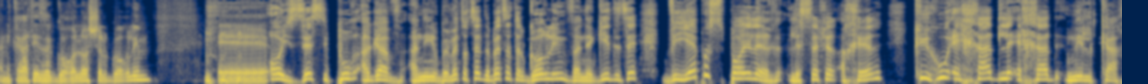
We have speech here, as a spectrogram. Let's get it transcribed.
אני קראתי איזה גורלו של גורלים. אה, אוי זה סיפור אגב אני באמת רוצה לדבר קצת על גורלים ואני אגיד את זה ויהיה פה ספוילר לספר אחר כי הוא אחד לאחד נלקח.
